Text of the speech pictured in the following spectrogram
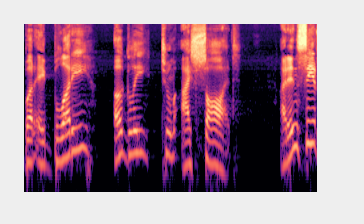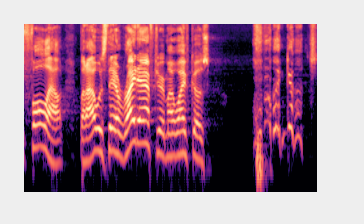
but a bloody, ugly tumor. I saw it. I didn't see it fall out, but I was there right after. My wife goes, Oh my gosh.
